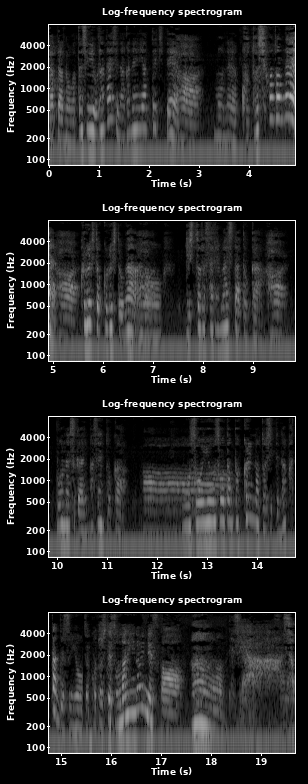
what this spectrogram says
だってあの、私、占い師長年やってきて、はもうね、今年ほどねい。、はい。来る人来る人が、あはの、リストラされましたとか、はい。ボーナスがありませんとか、もうそういう相談ばっかりの年ってなかったんですよ。じゃあ今年ってそんなにひどいんですか？うん。ですよ。しょっ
